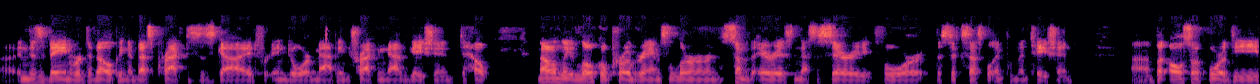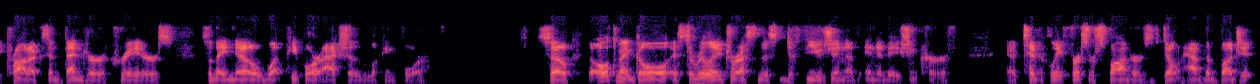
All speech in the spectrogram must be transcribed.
Uh, in this vein, we're developing a best practices guide for indoor mapping, tracking, navigation to help not only local programs learn some of the areas necessary for the successful implementation, uh, but also for the products and vendor creators so they know what people are actually looking for. So the ultimate goal is to really address this diffusion of innovation curve. You know, typically first responders don't have the budget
